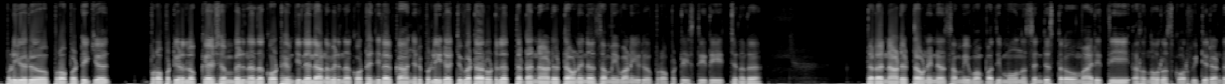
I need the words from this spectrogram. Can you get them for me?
അപ്പോൾ ഈ ഒരു പ്രോപ്പർട്ടിക്ക് പ്രോപ്പർട്ടിയുടെ ലൊക്കേഷൻ വരുന്നത് കോട്ടയം ജില്ലയിലാണ് വരുന്നത്. കോട്ടയം ജില്ലയിൽ കാഞ്ഞിരപ്പള്ളി ഇരാറ്റുപേട്ട റോഡിൽ തടനാട് ടൗണിന് സമീപമാണ് ഈ ഒരു പ്രോപ്പർട്ടി സ്ഥിതി ചെയ്യുന്നത്. തടനാട് ടൗണിന് സമീപം പതിമൂന്ന് സെന്റ് സ്ഥലവും ആയിരത്തി അറുന്നൂറ് സ്ക്വയർ ഫീറ്റ് രണ്ട്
